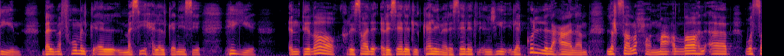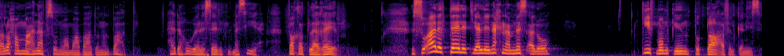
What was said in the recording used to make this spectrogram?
دين بل مفهوم المسيحي للكنيسة هي انطلاق رسالة, رسالة الكلمة رسالة الإنجيل إلى كل العالم لتصالحهم مع الله الآب وتصالحهم مع نفسهم ومع بعضهم البعض. هذا هو رسالة المسيح فقط لا غير. السؤال الثالث يلي نحن بنسأله كيف ممكن تتضاعف الكنيسة؟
